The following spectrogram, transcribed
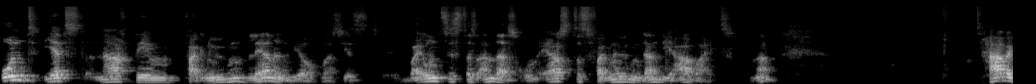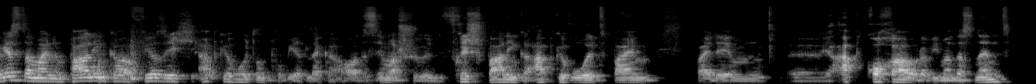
Und jetzt nach dem Vergnügen lernen wir auch was. Jetzt bei uns ist das andersrum. Erst das Vergnügen, dann die Arbeit. Ne? Habe gestern meinen Palinka Pfirsich abgeholt und probiert. Lecker. Oh, das ist immer schön. Frisch Palinka abgeholt beim bei dem äh, ja, Abkocher oder wie man das nennt.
